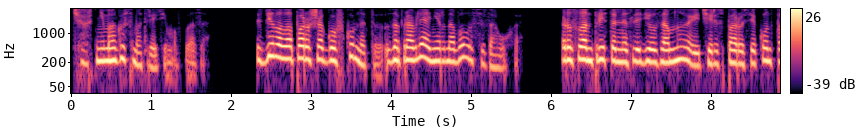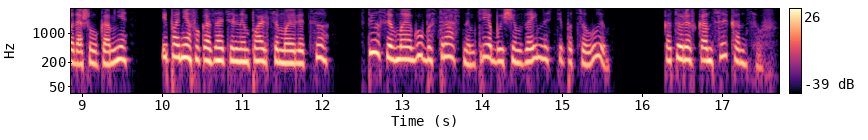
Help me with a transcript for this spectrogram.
Черт, не могу смотреть ему в глаза. Сделала пару шагов в комнату, заправляя нервно волосы за ухо. Руслан пристально следил за мной и через пару секунд подошел ко мне и, подняв указательным пальцем мое лицо, впился в мои губы страстным, требующим взаимности поцелуем, который в конце концов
